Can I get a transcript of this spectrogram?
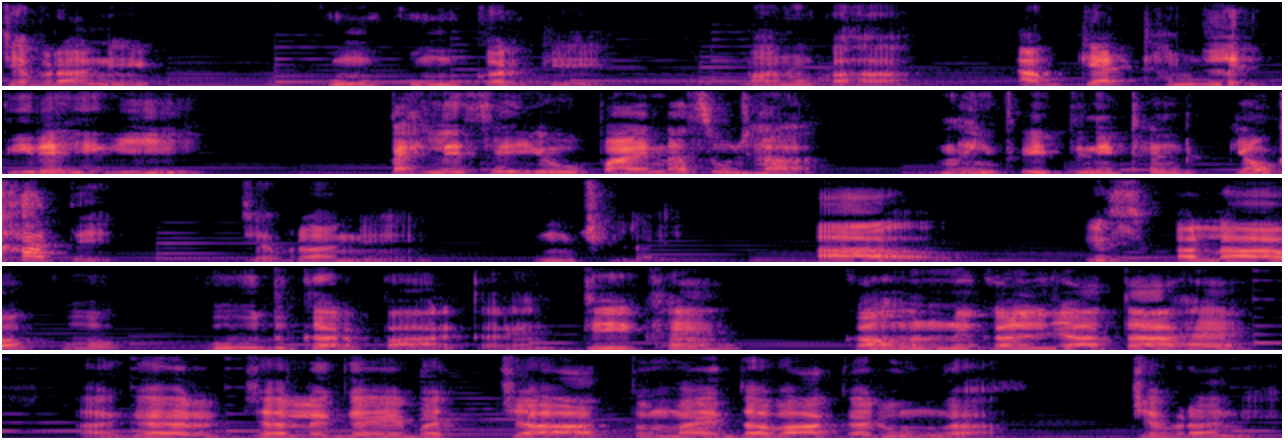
जबरा ने कू कू करके मानो कहा, अब क्या ठंड लगती रहेगी? पहले से ये उपाय ना सूझा, नहीं तो इतनी ठंड क्यों खाते? जबरा ने पूछ लाई, आओ, इस अलाव को कूद कर पार करें। देखें कौन निकल जाता है। अगर जल गए बच्चा तो मैं दवा करूँगा। जबरा ने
